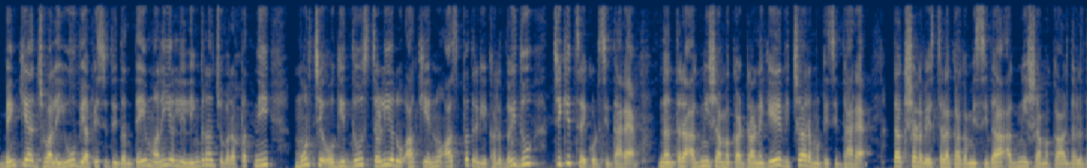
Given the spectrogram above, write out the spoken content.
ಬೆಂಕಿಯ ಜ್ವಾಲೆಯು ವ್ಯಾಪಿಸುತ್ತಿದ್ದಂತೆ ಮನೆಯಲ್ಲಿ ಲಿಂಗರಾಜು ಅವರ ಪತ್ನಿ ಮೂರ್ಛೆ ಹೋಗಿದ್ದು ಸ್ಥಳೀಯರು ಆಕೆಯನ್ನು ಆಸ್ಪತ್ರೆಗೆ ಕರೆದೊಯ್ದು ಚಿಕಿತ್ಸೆ ಕೊಡಿಸಿದ್ದಾರೆ. ನಂತರ ಅಗ್ನಿಶಾಮಕ ಠಾಣೆಗೆ ವಿಚಾರ ಮುಟ್ಟಿಸಿದ್ದಾರೆ. ತಕ್ಷಣವೇ ಸ್ಥಳಕ್ಕಾಗಮಿಸಿದ ಅಗ್ನಿಶಾಮಕ ದಳದ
